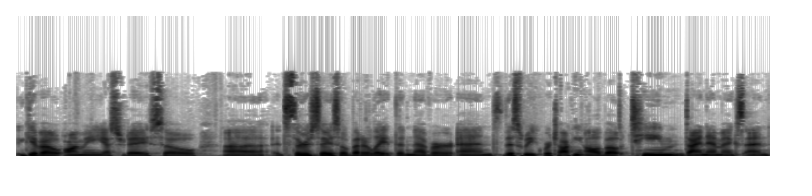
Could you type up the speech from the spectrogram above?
give out on me yesterday. So uh, it's Thursday, so better late than never. And this week we're talking all about team dynamics, and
